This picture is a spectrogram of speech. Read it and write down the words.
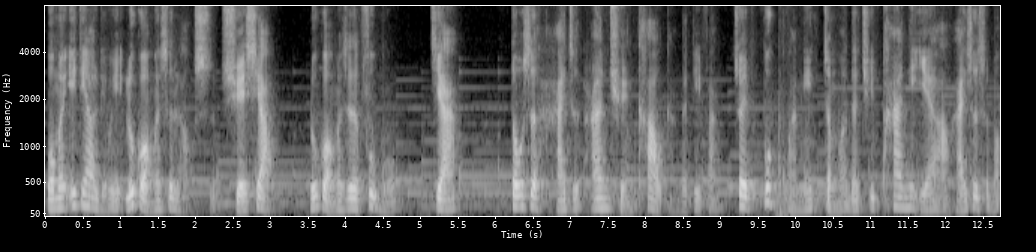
我们一定要留意，如果我们是老师、学校。如果我们是父母，家都是孩子安全靠港的地方，所以不管你怎么的去叛逆也好，还是什么，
